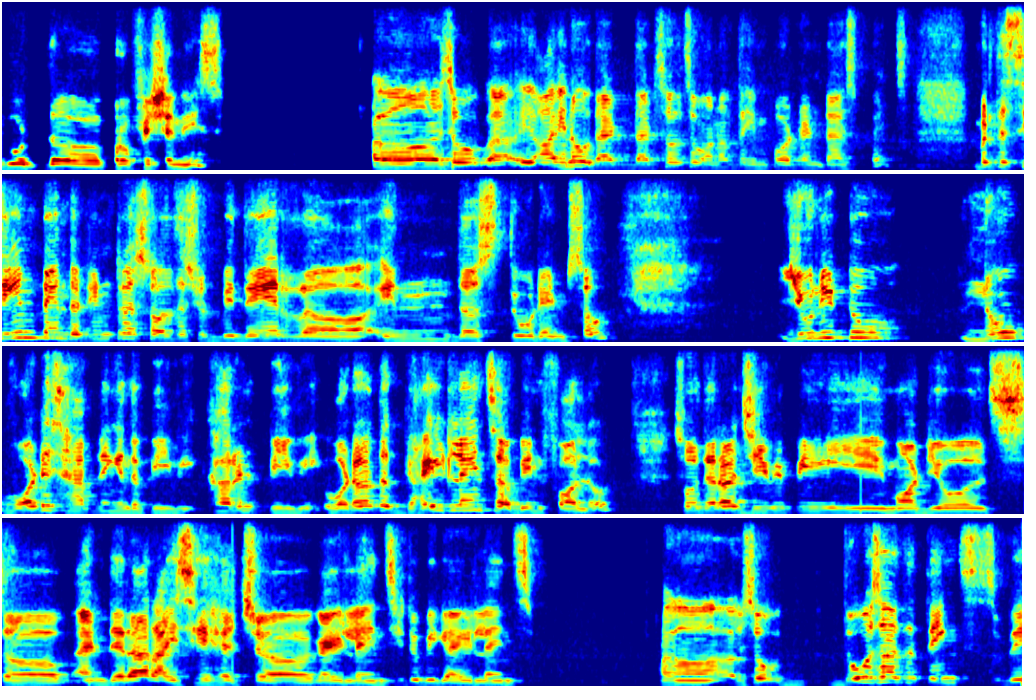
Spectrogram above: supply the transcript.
about the profession is uh, so uh, I know that that's also one of the important aspects, but at the same time, that interest also should be there uh, in the student. So you need to know what is happening in the PV, current PV, what are the guidelines are being followed. So there are GVP modules uh, and there are ICH uh, guidelines, E2B guidelines. So those are the things where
